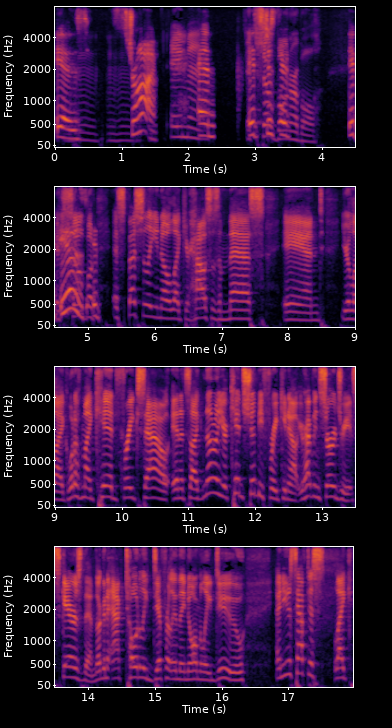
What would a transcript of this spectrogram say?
is mm-hmm, mm-hmm. strong. Amen. And It's, it's, so just vulnerable. it it's is. so vul- especially you know like your house is a mess and you're like what if my kid freaks out and it's like no no your kid should be freaking out you're having surgery it scares them they're going to act totally differently than they normally do and you just have to like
